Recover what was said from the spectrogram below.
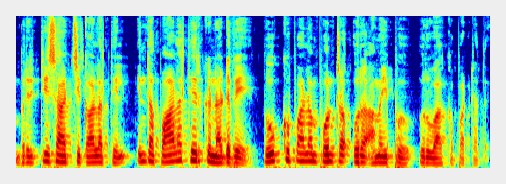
பிரிட்டிஷ் ஆட்சி காலத்தில் இந்த பாலத்திற்கு நடுவே தூக்கு பாலம் போன்ற ஒரு அமைப்பு உருவாக்கப்பட்டது.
